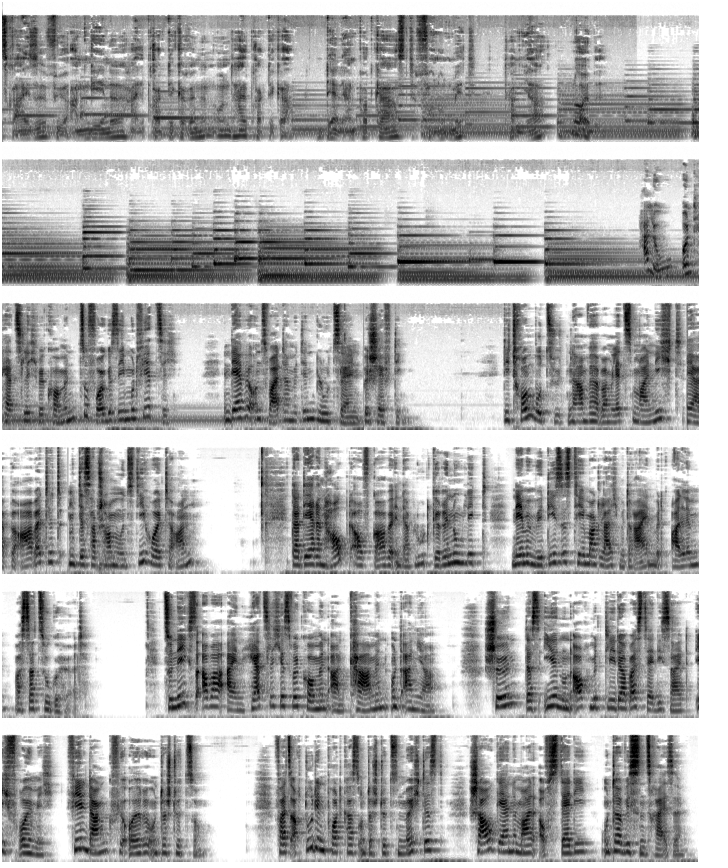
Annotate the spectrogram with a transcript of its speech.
Wissensreise für angehende Heilpraktikerinnen und Heilpraktiker. Der Lernpodcast von und mit Tanja Leubel. Hallo und herzlich willkommen zu Folge 47, in der wir uns weiter mit den Blutzellen beschäftigen. Die Thrombozyten haben wir beim letzten Mal nicht mehr bearbeitet und deshalb schauen wir uns die heute an. Da deren Hauptaufgabe in der Blutgerinnung liegt, nehmen wir dieses Thema gleich mit rein mit allem, was dazugehört. Zunächst aber ein herzliches Willkommen an Carmen und Anja. Schön, dass ihr nun auch Mitglieder bei Steady seid. Ich freue mich. Vielen Dank für eure Unterstützung. Falls auch du den Podcast unterstützen möchtest, schau gerne mal auf Steady unter Wissensreise.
